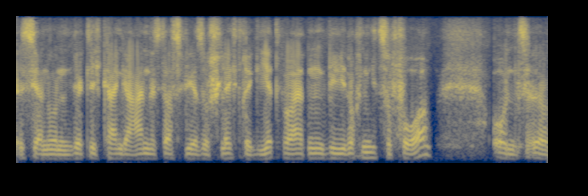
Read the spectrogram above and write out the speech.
ist ja nun wirklich kein Geheimnis, dass wir so schlecht regiert werden wie noch nie zuvor. Und äh,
